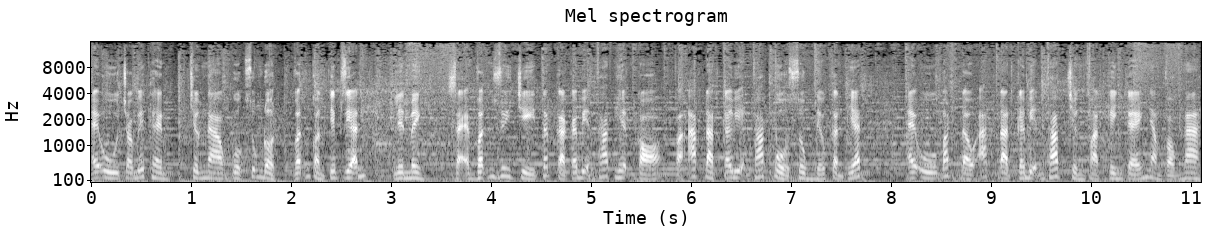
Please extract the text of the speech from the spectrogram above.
EU cho biết thêm, chừng nào cuộc xung đột vẫn còn tiếp diễn, Liên minh sẽ vẫn duy trì tất cả các biện pháp hiện có và áp đặt các biện pháp bổ sung nếu cần thiết. EU bắt đầu áp đặt các biện pháp trừng phạt kinh tế nhằm vào Nga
